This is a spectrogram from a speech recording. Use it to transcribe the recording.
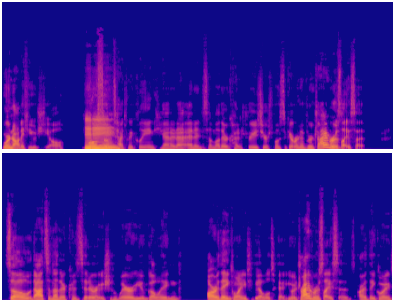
were not a huge deal. Mm-hmm. Also, technically in Canada and in some other countries, you're supposed to get rid of your driver's license. So that's another consideration. Where are you going? Are they going to be able to get you a driver's license? Are they going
